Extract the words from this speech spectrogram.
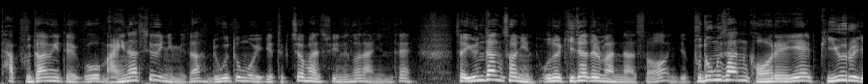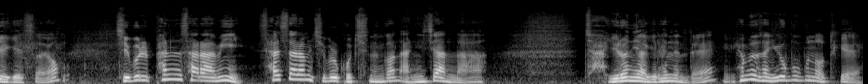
다 부담이 되고 마이너스 요인입니다. 누구도 뭐 이게 득점할 수 있는 건 아닌데. 자, 윤당선인 오늘 기자들 만나서 이제 부동산 거래의 비율을 얘기했어요. 집을 판 사람이 살 사람 집을 고치는 건 아니지 않나. 자, 이런 이야기를 했는데 현 변호사님 이 부분은 어떻게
